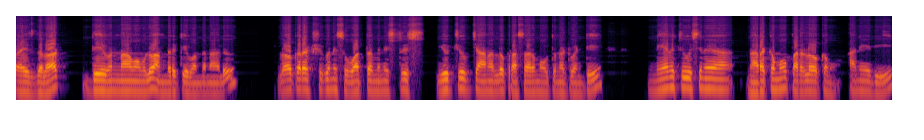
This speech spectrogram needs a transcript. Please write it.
Praise the lot దేవుని నామములు అందరికీ వందనాలు. లోకరక్షకుని సువార్త మినిస్ట్రీస్ యూట్యూబ్ ఛానల్లో ప్రసారం అవుతున్నటువంటి నేను చూసిన నరకము పరలోకము అనేది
